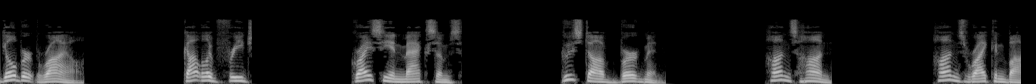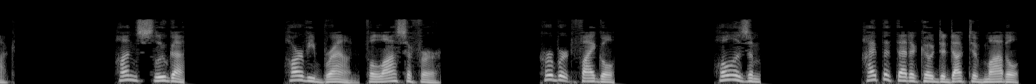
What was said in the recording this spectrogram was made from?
Gilbert Ryle Gottlob Frege Gricean maxims Gustav Bergmann Hans Hahn Hans Reichenbach Hans Sluga Harvey Brown philosopher Herbert Feigl Holism Hypothetico-deductive model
